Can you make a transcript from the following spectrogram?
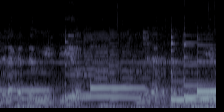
Yo la casa es mi tío. Yo la casa es mi tío.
